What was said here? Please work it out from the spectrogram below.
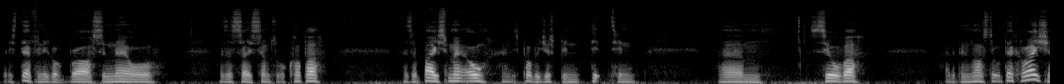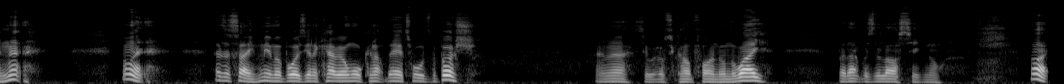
But it's definitely got brass in there or, as I say, some sort of copper as a base metal. And it's probably just been dipped in um, silver. That'd have been a nice little decoration, that. Right, as I say, me and my boy's going to carry on walking up there towards the bush and uh, see what else we can't find on the way. But that was the last signal. Right,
